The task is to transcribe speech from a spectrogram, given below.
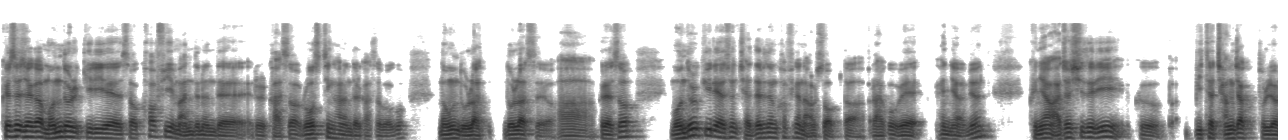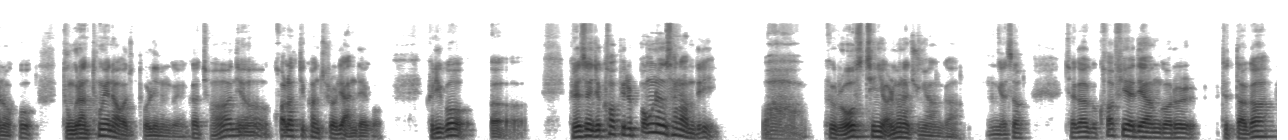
그래서 제가 먼돌길이에서 커피 만드는 데를 가서 로스팅 하는 데를 가서 보고 너무 놀랐, 놀랐어요. 아, 그래서 먼돌길이에서는 제대로 된 커피가 나올 수 없다라고 왜 했냐면 그냥 아저씨들이 그 밑에 장작 불려놓고 둥그란 통에 넣어가지고 돌리는 거예요. 그러니까 전혀 퀄리티 컨트롤이 안 되고 그리고 어 그래서 이제 커피를 볶는 사람들이 와 그 로스팅이 얼마나 중요한가. 그래서 제가 그 커피에 대한 거를 듣다가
